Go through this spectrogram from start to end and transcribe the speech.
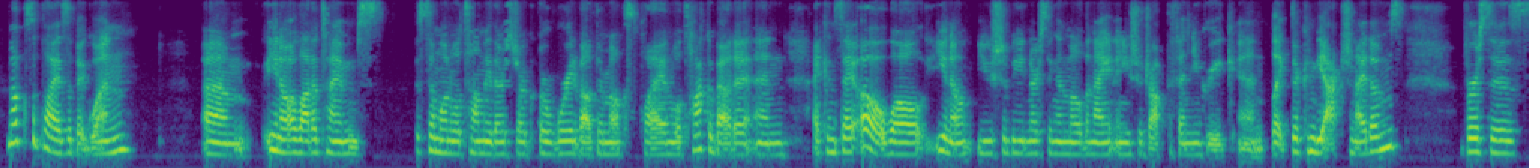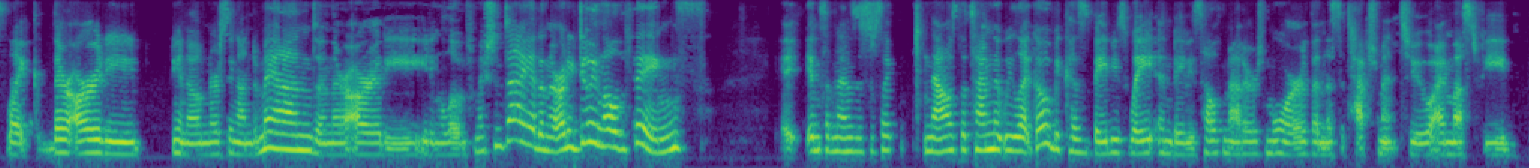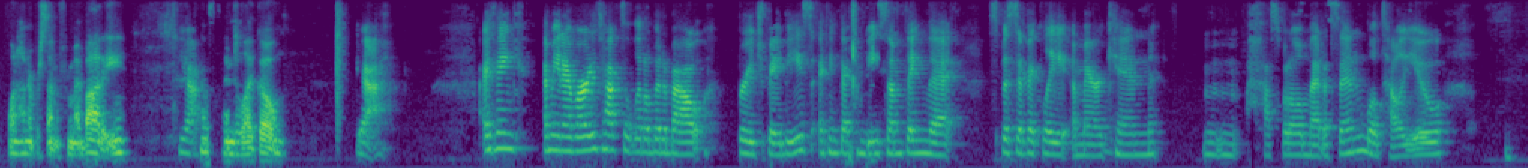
Milk supply is a big one. Um, you know, a lot of times someone will tell me they're strugg- or worried about their milk supply and we'll talk about it and I can say, "Oh, well, you know, you should be nursing in the middle of the night and you should drop the fenugreek." And like there can be action items versus like they're already, you know, nursing on demand and they're already eating a low inflammation diet and they're already doing all the things. And sometimes it's just like now is the time that we let go because baby's weight and baby's health matters more than this attachment to I must feed 100% from my body. Yeah. It's time to let go. Yeah. I think, I mean, I've already talked a little bit about breech babies. I think that can be something that specifically American mm, hospital medicine will tell you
